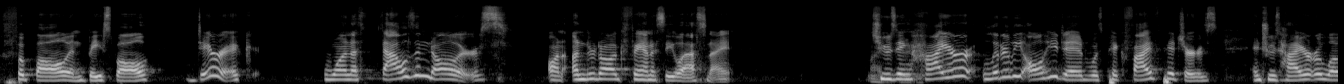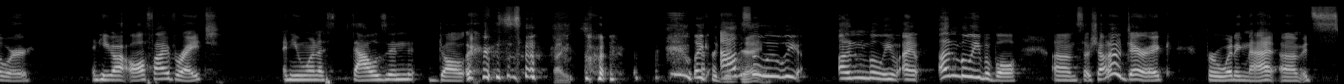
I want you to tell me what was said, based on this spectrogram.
football and baseball, Derek won a thousand dollars on underdog fantasy last night choosing higher. Literally, all he did was pick five pitchers and choose higher or lower, and he got all five right, and he won a thousand dollars. Like That's a good day. absolutely unbelievable, unbelievable. Um, so shout out Derek for winning that. Um, it's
